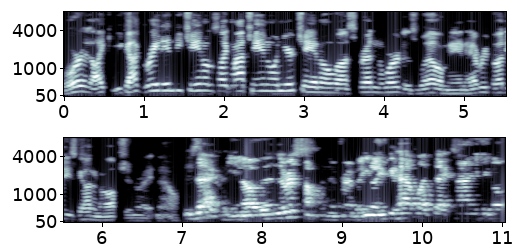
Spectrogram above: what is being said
Or like you got great indie channels like my channel and your channel, uh, spreading the word as well, man. Everybody's got an option right now. Exactly, you know, then there is something different. But, you know, you could have, like, that kind of, you know,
